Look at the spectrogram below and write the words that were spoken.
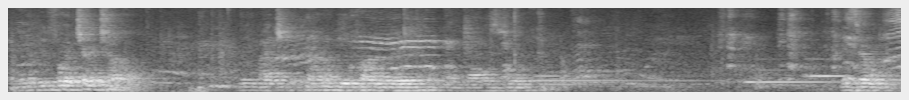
and you're looking for a church home, we invite you to come and be a part of the God is doing. Is there one?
